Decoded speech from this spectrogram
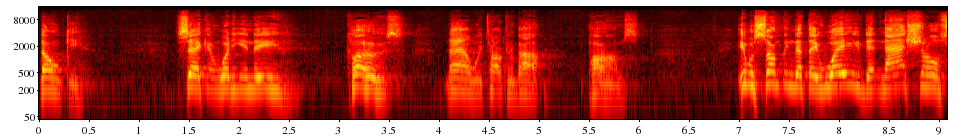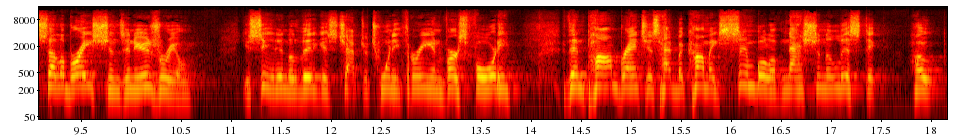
donkey. Second, what do you need? Clothes. Now we're talking about palms. It was something that they waved at national celebrations in Israel. You see it in Leviticus chapter 23 and verse 40. Then palm branches had become a symbol of nationalistic hope.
